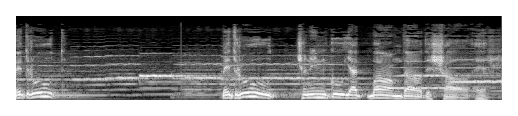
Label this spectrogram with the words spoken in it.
بدرود. بدرود چنین گوید بامداد شاعر.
